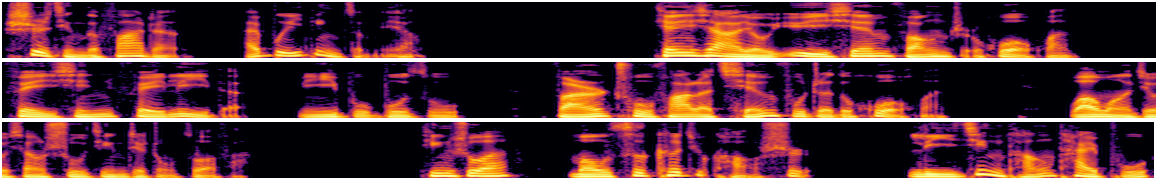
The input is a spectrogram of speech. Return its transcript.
事情的发展还不一定怎么样。天下有预先防止祸患，费心费力的弥补不足，反而触发了潜伏者的祸患，往往就像树精这种做法。听说某次科举考试，李敬堂太仆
